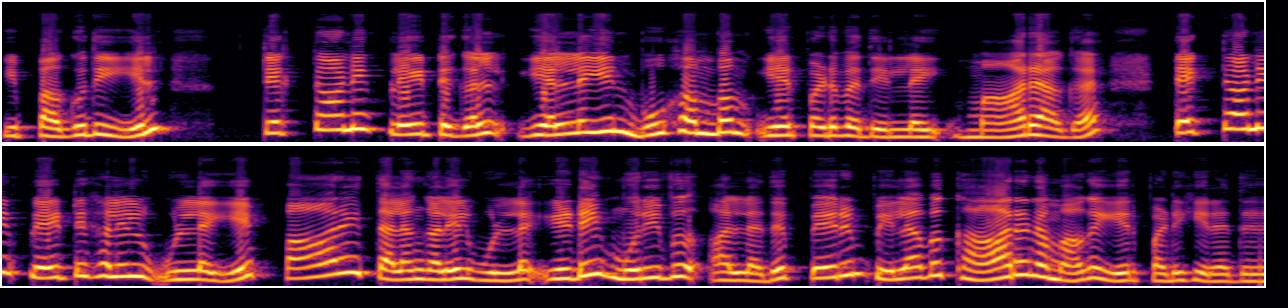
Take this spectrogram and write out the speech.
இப்பகுதியில் டெக்டானிக் பிளேட்டுகள் எல்லையின் பூகம்பம் ஏற்படுவதில்லை. மாறாக டெக்டானிக் பிளேட்டுகளில் உள்ளே பாறை தளங்களில் உள்ள இடைமுறிவு அல்லது பெரும் பிளவு காரணமாக ஏற்படுகிறது.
